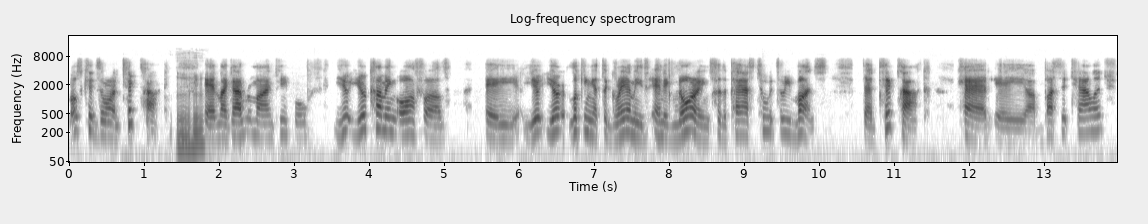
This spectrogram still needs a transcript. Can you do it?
Most kids are on TikTok, Mm-hmm. and like I remind people, you, you're coming off of a you're, you're looking at the Grammys and ignoring for the past two or three months that TikTok had a uh, bus it challenge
